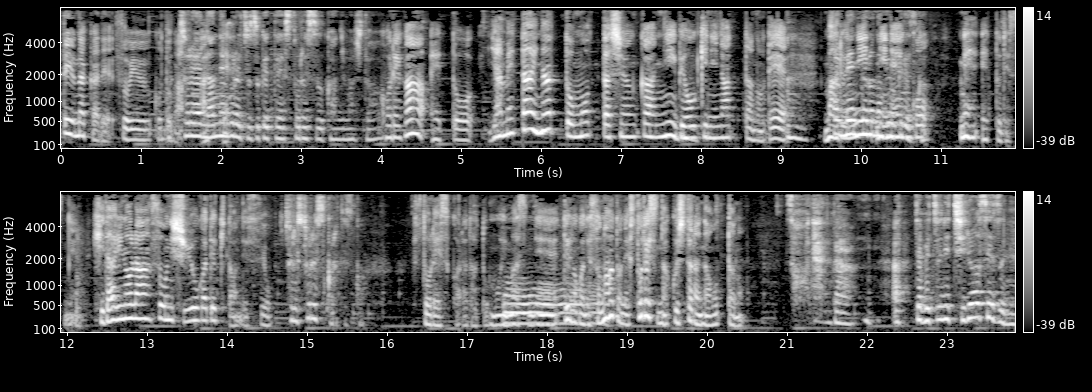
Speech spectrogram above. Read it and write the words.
っていう中でそういうことがあって。それは何年ぐらい続けてストレス感じました？これが、えっと、やめたいなと思った瞬間に病気になったので、うん。丸に2タルの病気ですか？年後めえっとですね左の卵巣に腫瘍ができたんですよ。それストレスからですか？ストレスからだと思いますおねー。っていうのがねその後ねストレスなくしたら治ったの。そうなんだ。あじゃあ別に治療せずに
